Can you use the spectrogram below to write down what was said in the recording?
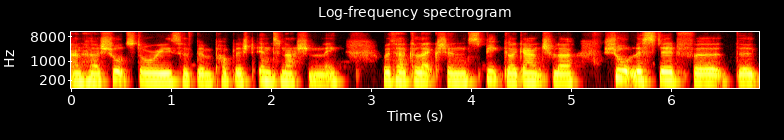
and her short stories have been published internationally, with her collection Speak Gigantular shortlisted for the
